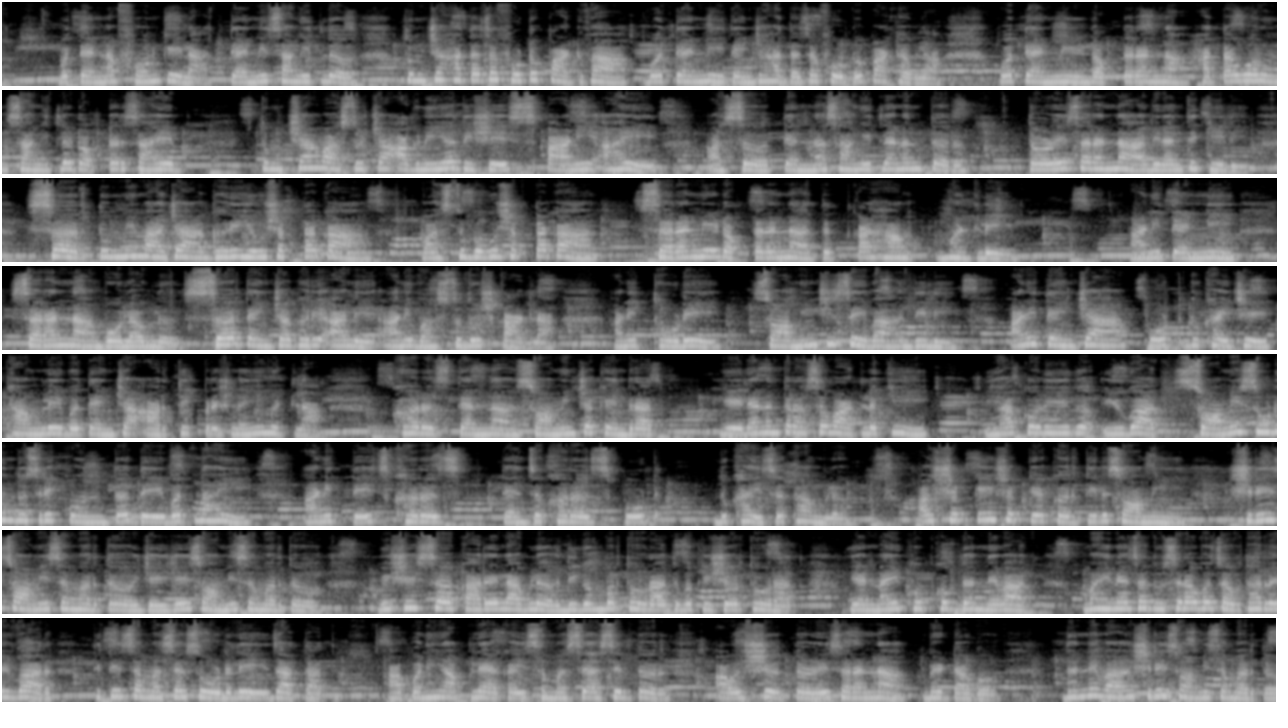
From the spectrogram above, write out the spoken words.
व त्यांना फोन केला. त्यांनी सांगितलं तुमच्या हाताचा फोटो पाठवा. व त्यांनी त्यांच्या हाताचा फोटो पाठवला व त्यांनी डॉक्टरांना हातावरून सांगितलं डॉक्टर साहेब तुमच्या वास्तूच्या आग्नेय दिशेस पाणी आहे. असं त्यांना सांगितल्यानंतर तळे सरांना विनंती केली. सर तुम्ही माझ्या घरी येऊ शकता का? वास्तू बघू शकता का? सरांनी डॉक्टरांना तत्काळ हा म्हटले. आणि त्यांनी सरांना बोलावलं. सर त्यांच्या घरी आले आणि वास्तुदोष काढला आणि थोडे स्वामींची सेवा दिली. आणि त्यांच्या पोट दुखायचे थांबले व त्यांच्या आर्थिक प्रश्नही मिटला. खरंच त्यांना स्वामींच्या केंद्रात गेल्यानंतर असं वाटलं की ह्या कलियुग युगात स्वामी सोडून दुसरे कोणतं दैवत नाही. आणि तेच खरंच त्यांचं खरंच पोट दुखायचं थांबलं. अशक्य शक्य करतील स्वामी. श्री स्वामी समर्थ जय जय स्वामी समर्थ. विशेष सहकार्य लाभलं दिगंबर थोरात व किशोर थोरात. यांनाही खूप खूप धन्यवाद. महिन्याचा दुसरा व चौथा रविवार तिथे समस्या सोडले जातात. आपणही आपल्या काही समस्या असेल तर अवश्य तळे सरांना भेटावं. धन्यवाद. श्री स्वामी समर्थ.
